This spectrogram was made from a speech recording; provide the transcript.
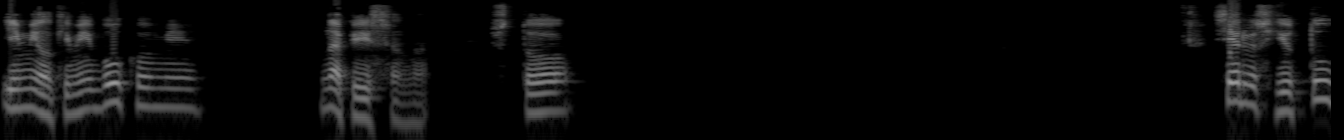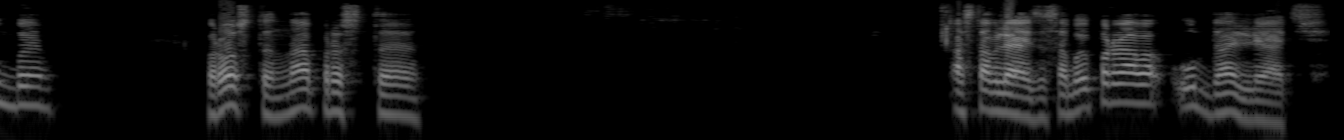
И мелкими буквами написано, что сервис YouTube просто-напросто оставляет за собой право удалять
